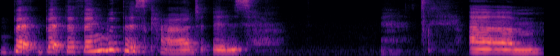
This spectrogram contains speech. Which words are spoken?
but but the thing with this card is um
